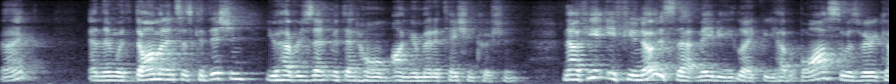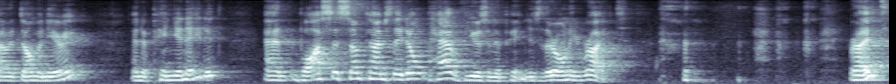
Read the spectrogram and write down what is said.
right? And then with dominance as condition, you have resentment at home on your meditation cushion. Now, if you if you notice that, maybe like you have a boss who is very kind of domineering and opinionated, and bosses sometimes they don't have views and opinions; they're only right, right?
